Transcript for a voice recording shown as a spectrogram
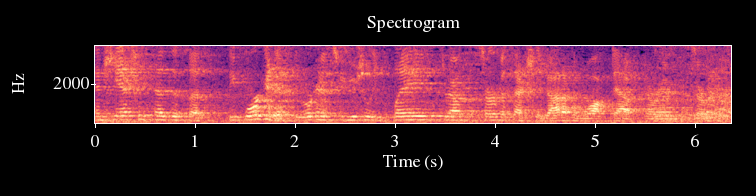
And she actually said that the, the organist, the organist who usually plays throughout the service, actually got up and walked out during the service.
